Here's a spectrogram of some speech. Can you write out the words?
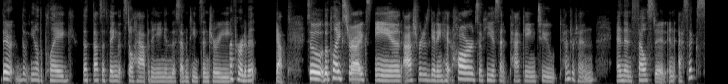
there, the, you know, the plague, that that's a thing that's still happening in the 17th century. I've heard of it. Yeah. So the plague strikes and Ashford is getting hit hard. So he is sent packing to Tenterden and then Felsted in Essex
